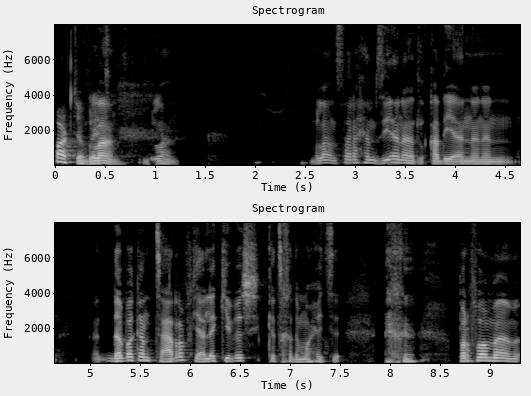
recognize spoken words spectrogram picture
part of plan plan. plan صراحة مزيانة هذه القضية أننا. دابا كنتعرف على كيفاش كتخدموا حيت parfois ما...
